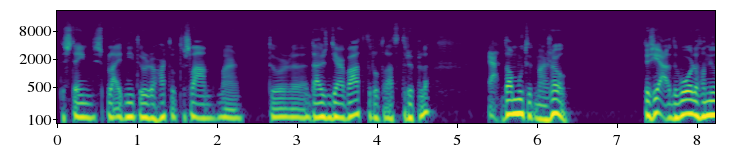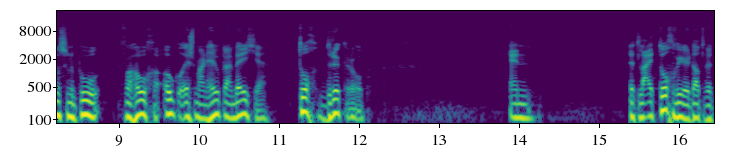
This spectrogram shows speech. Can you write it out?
de steen splijt niet door er hard op te slaan, maar door eh, duizend jaar water erop te laten druppelen. Ja, dan moet het maar zo. Dus ja, de woorden van Niels van der Poel verhogen, ook al is het maar een heel klein beetje, toch druk erop. En het leidt toch weer dat we,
